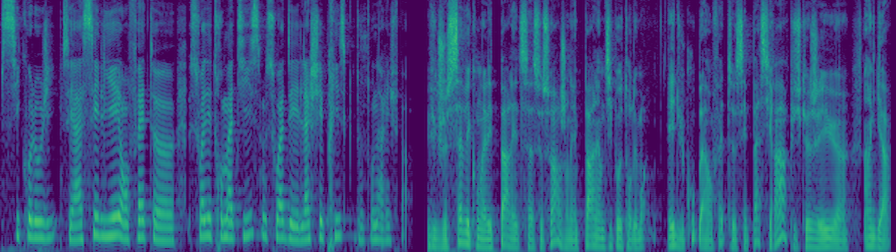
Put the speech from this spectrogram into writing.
psychologie. C'est assez lié en fait, euh, soit des traumatismes, soit des lâcher prises dont on n'arrive pas. Vu que je savais qu'on allait parler de ça ce soir, j'en ai parlé un petit peu autour de moi. Et du coup, bah, en fait, c'est pas si rare, puisque j'ai eu euh, un gars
